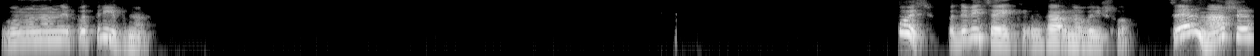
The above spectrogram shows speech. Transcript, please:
Воно нам не потрібно. Ось, подивіться, як гарно вийшло. Це наше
